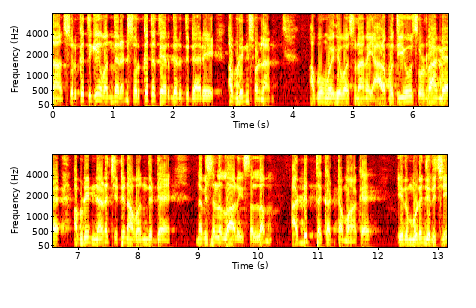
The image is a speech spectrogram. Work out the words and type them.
நான் சொர்க்கத்துக்கே வந்துறேன்னு சொர்க்கத்தை தேர்ந்தெடுத்துட்டாரு அப்படின்னு சொன்னாங்க. அபு மொஹிபா சொன்னாங்க யார பத்தியோ சொல்றாங்க அப்படின்னு நினைச்சிட்டு நான் வந்துட்டேன். நபிசல்லா ஸல்லல்லாஹு அலைஹி அடுத்த கட்டமாக இது முடிஞ்சிருச்சு.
